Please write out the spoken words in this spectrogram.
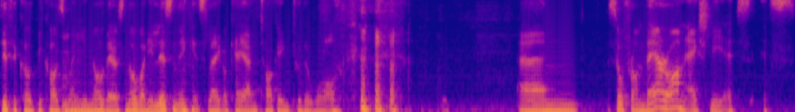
difficult because mm-hmm. when you know there's nobody listening, it's like, okay, I'm talking to the wall. and so from there on, actually, it's it's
